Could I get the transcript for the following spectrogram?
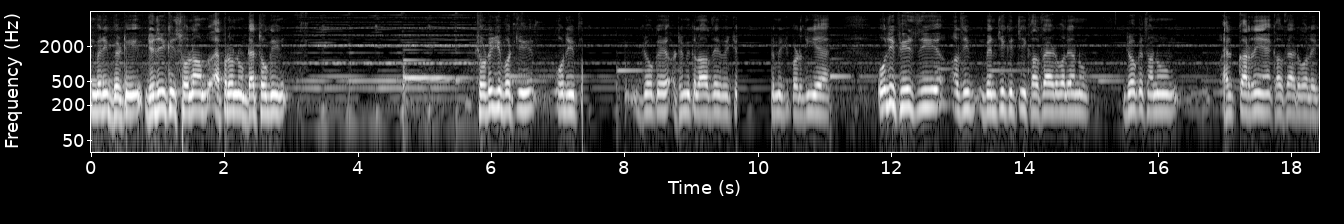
ਮੇਰੀ ਬੇਟੀ ਜਿਹਦੀ ਕਿ 16 ਅਪ੍ਰੈਲ ਨੂੰ ਡੈਥ ਹੋ ਗਈ। ਛੋਟੀ ਜੀ ਬੱਚੀ ਉਹਦੀ ਜੋ ਕਿ 8ਵੀਂ ਕਲਾਸ ਦੇ ਵਿੱਚ ਅਕੈਡਮੀ ਪੜ੍ਹਦੀ ਹੈ, ਉਹਦੀ ਫੀਸ ਦੀ ਅਸੀਂ ਬੇਨਤੀ ਕੀਤੀ ਖਾਲਸਾ ਐਡ ਵਾਲਿਆਂ ਨੂੰ, ਜੋ ਕਿ ਸਾਨੂੰ ਹੈਲਪ ਕਰ ਰਹੇ ਹੈ ਖਾਲਸਾ ਐਡ ਵਾਲੇ।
